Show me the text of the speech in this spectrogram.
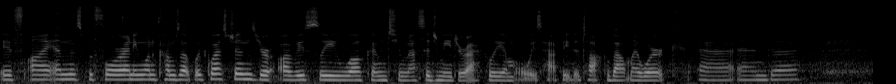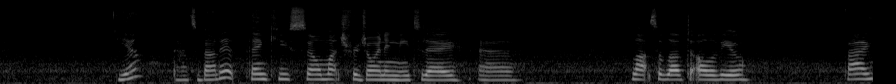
if I end this before anyone comes up with questions, you're obviously welcome to message me directly. I'm always happy to talk about my work. Uh, and uh, yeah, that's about it. Thank you so much for joining me today. Uh, lots of love to all of you. Bye.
